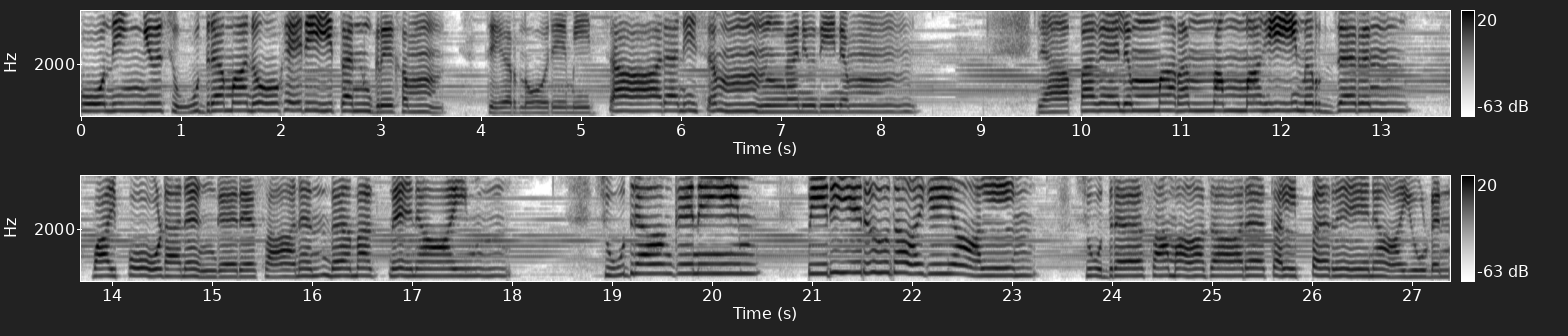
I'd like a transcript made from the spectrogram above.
പോനിഞ്ഞു ശൂദ്ര ശൂദ്രമനോഹരി തൻ ഗൃഹം. ചേർന്നോരമിച്ചാരനിശം അനുദിനം. രാപ്പകലും മറന്നമ്മഹീ നിർജരൻ വായ്പോടനങ്കരസാനന്ദമഗ്നനായി ശൂദ്രാംഗനെയും പിരിയരുതാകയാൽ ശൂദ്ര സമാചാര തൽപരനായുടൻ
